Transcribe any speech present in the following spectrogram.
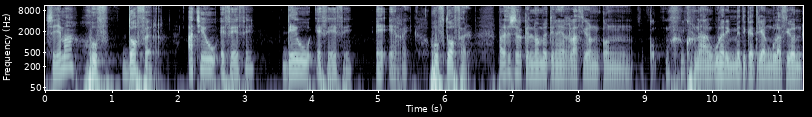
Se llama Hufdoffer. H-U-F-F-D-U-F-F-E-R. Hufdoffer. Parece ser que el nombre tiene relación con, con, alguna aritmética de triangulación,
